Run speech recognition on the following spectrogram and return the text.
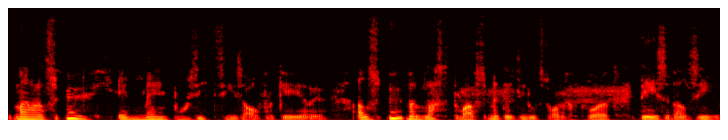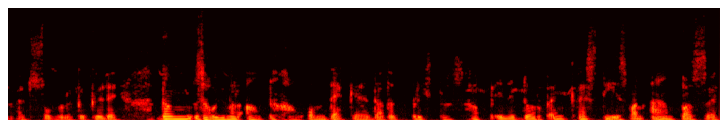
Maar als u in mijn positie zou verkeren, als u belast was met de zielzorg voor deze wel zeer uitzonderlijke kudde, dan zou u maar al te gauw ontdekken dat het priesterschap in het dorp een kwestie is van aanpassen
